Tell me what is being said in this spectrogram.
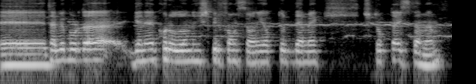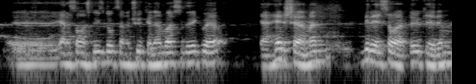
Ee, tabii burada genel kurulun hiçbir fonksiyonu yoktur demek çok da istemem. Ee, yani sonuçta 193 ülkeden bahsediyoruz ve yani her şey hemen bireysel olarak da ülkelerin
